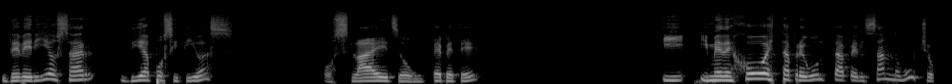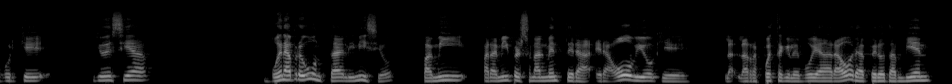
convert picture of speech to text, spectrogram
¿debería usar diapositivas o slides o un PPT? Y, me dejó esta pregunta pensando mucho, porque yo decía, buena pregunta al inicio, para mí, para mí personalmente era, era obvio que la, la, respuesta que les voy a dar ahora, pero también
